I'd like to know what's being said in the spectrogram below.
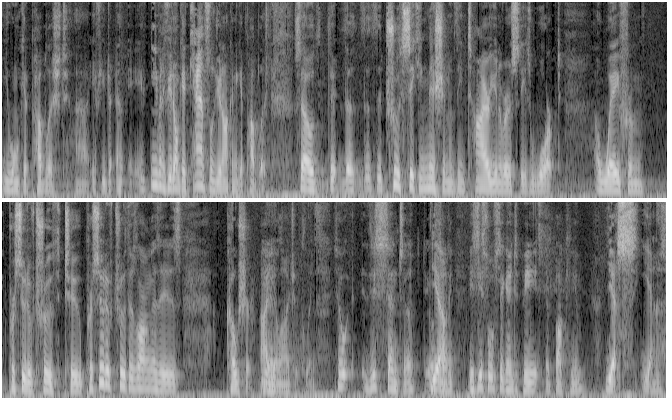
you won't get published. Uh, if you uh, even if you don't get canceled, you're not going to get published. So the, the, the, the truth-seeking mission of the entire university is warped away from pursuit of truth to pursuit of truth as long as it is kosher yes. ideologically. So this centre, yeah. Is this also going to be at Buckingham? Yes. Yes.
